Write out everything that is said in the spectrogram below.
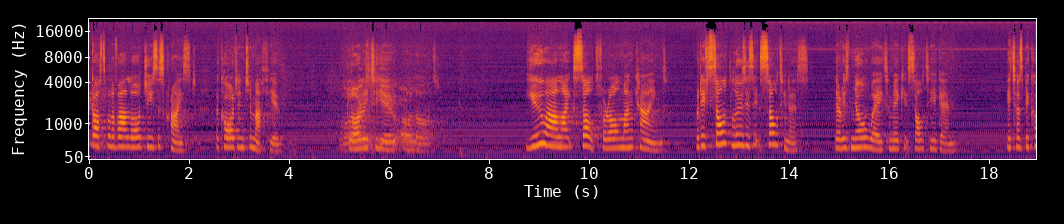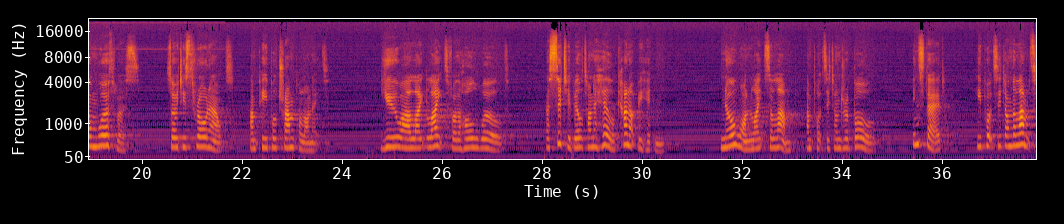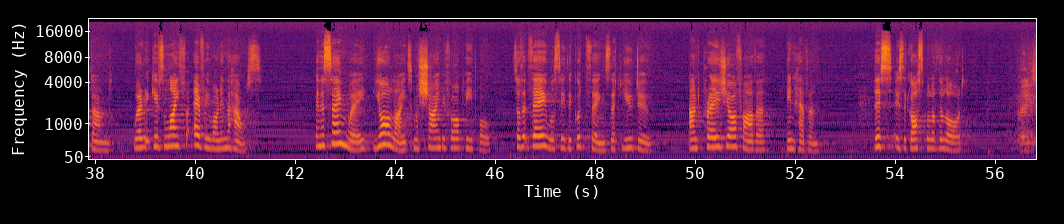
the gospel of our Lord Jesus Christ according to Matthew. Glory to you, O Lord. You are like salt for all mankind, but if salt loses its saltiness, there is no way to make it salty again. It has become worthless, so it is thrown out, and people trample on it. You are like light for the whole world. A city built on a hill cannot be hidden. No one lights a lamp and puts it under a bowl. Instead, he puts it on the lampstand, where it gives light for everyone in the house. In the same way, your light must shine before people, so that they will see the good things that you do and praise your Father in heaven. This is the gospel of the Lord. Praise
